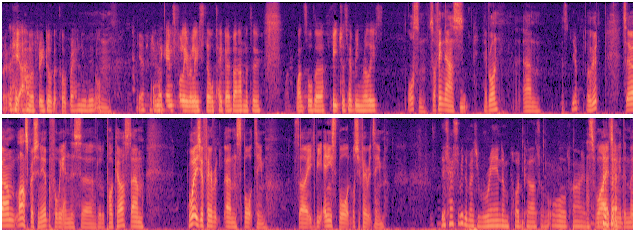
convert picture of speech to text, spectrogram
But, uh, yeah, Arma 3 took it to a brand new level. Mm. yeah, for When sure. the game's fully released, they'll take over Arma 2 once all the features have been released. Awesome. So I think that's everyone. Um, that's Yep. All good. So um, last question here before we end this uh, little podcast. Um, what is your favorite um sport team? So it could be any sport. What's your favorite team? This has to be the most random podcast of all time. That's why it's gonna be the most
